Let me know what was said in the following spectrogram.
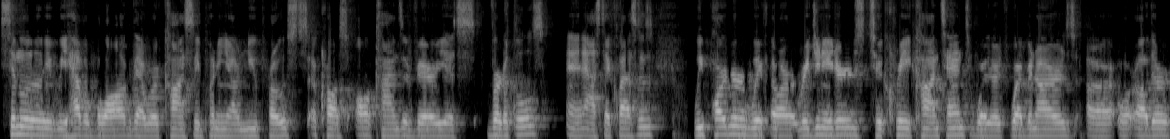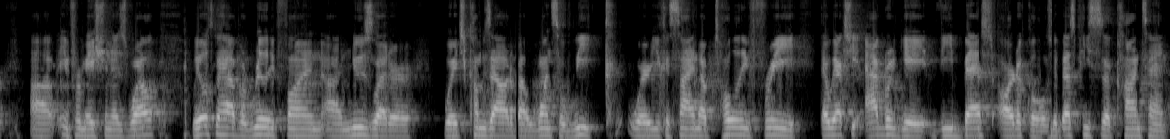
Similarly, we have a blog that we're constantly putting out new posts across all kinds of various verticals and asset classes. We partner with our originators to create content, whether it's webinars or, or other uh, information as well. We also have a really fun uh, newsletter which comes out about once a week, where you can sign up totally free. That we actually aggregate the best articles, the best pieces of content,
